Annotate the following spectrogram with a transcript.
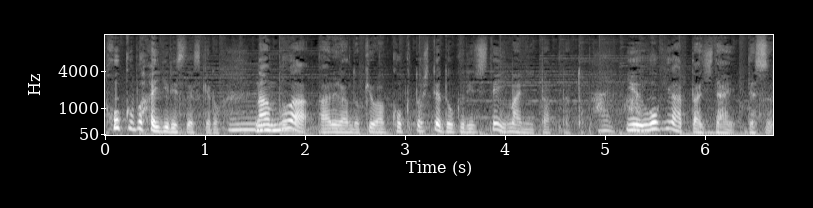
北部はイギリスですけど南部はアイルランド共和国として独立して今に至ったという動きがあった時代です。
